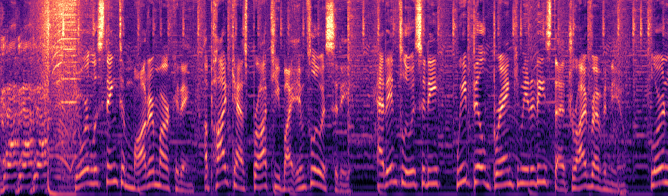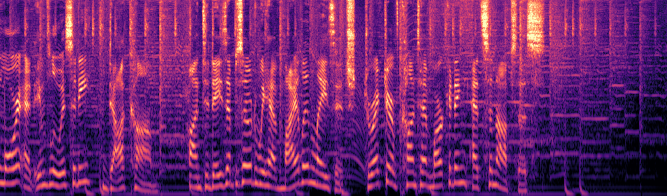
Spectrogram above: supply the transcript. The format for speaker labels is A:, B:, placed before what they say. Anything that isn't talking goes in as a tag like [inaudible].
A: You're listening to Modern Marketing, a podcast brought to you by Influicity. At Influicity, we build brand communities that drive revenue. Learn more at influicity.com. On today's episode, we have Milan Lazich, Director of Content Marketing at Synopsys.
